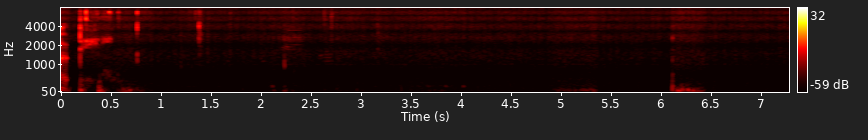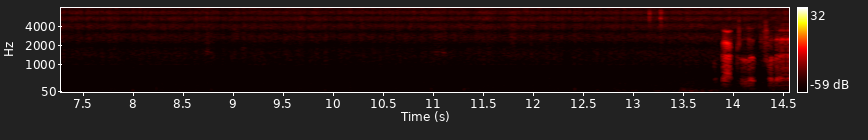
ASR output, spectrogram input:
Updating. Forgot to look for that.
